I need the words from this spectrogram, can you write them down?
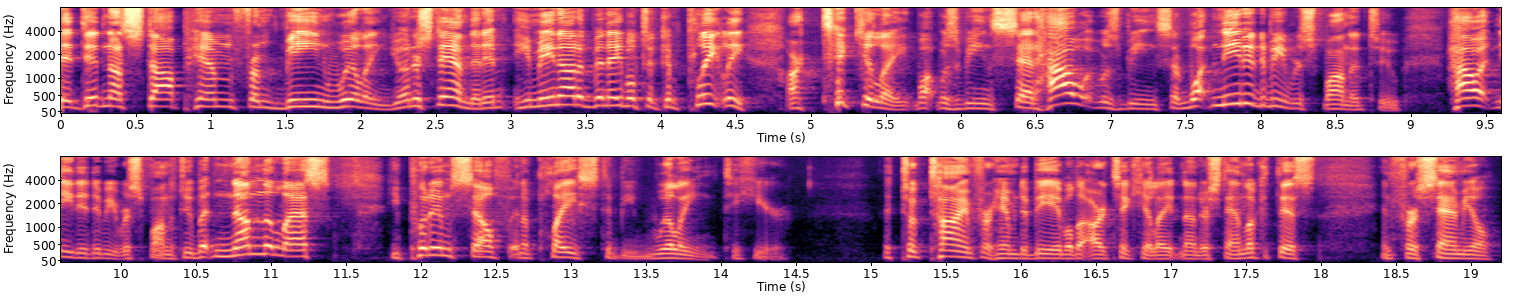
it did not stop him from being willing. You understand that it, he may not have been able to completely articulate what was being said, how it was being said, what needed to be responded to, how it needed to be responded to, but nonetheless, he put himself in a place to be willing to hear. It took time for him to be able to articulate and understand. Look at this in 1 Samuel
